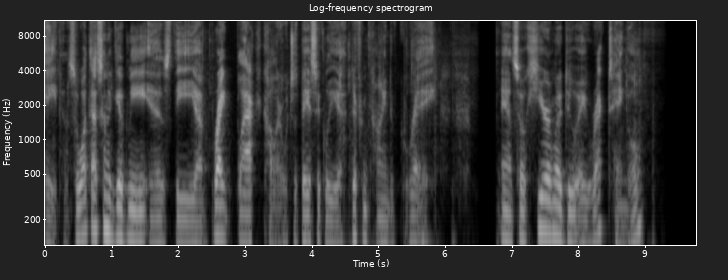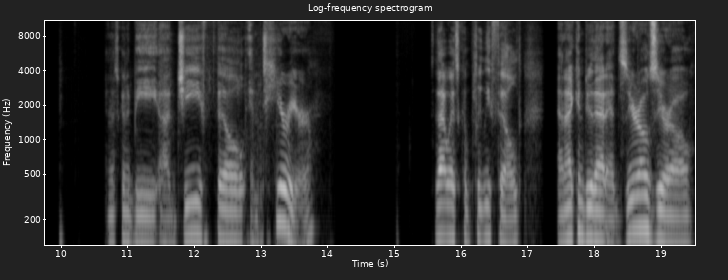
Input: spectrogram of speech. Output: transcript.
8. And so what that's going to give me is the uh, bright black color, which is basically a different kind of gray. And so here I'm going to do a rectangle. And it's going to be uh, G fill interior. So that way it's completely filled. And I can do that at zero, zero,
